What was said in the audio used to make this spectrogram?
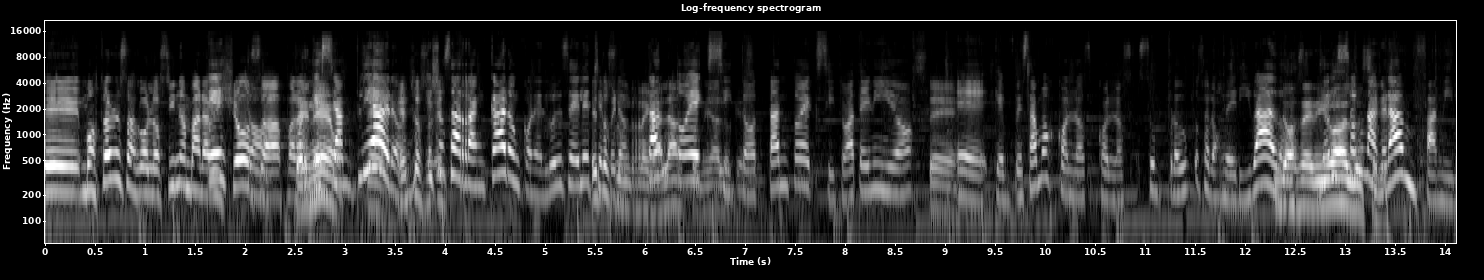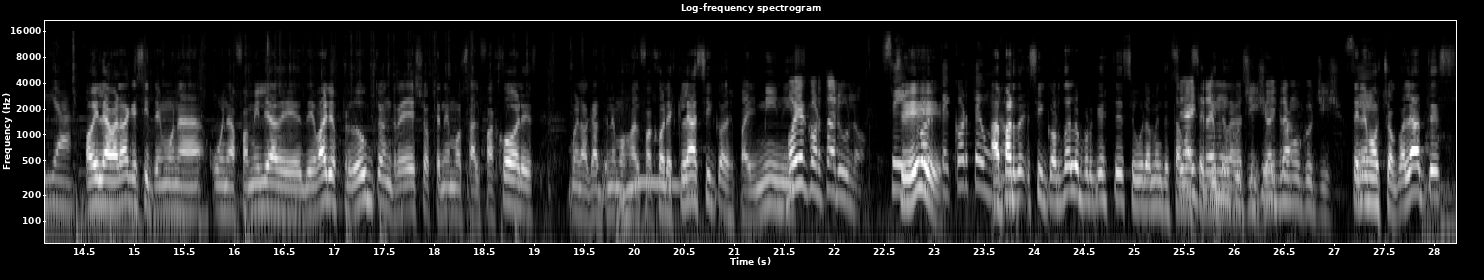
Eh, mostraron esas golosinas maravillosas Esto, para porque Tenemos. se ampliaron. Sí, es- Ellos arrancaron con el dulce de leche, pero regalazo, tanto que éxito, tanto éxito ha tenido Sí. eh, que empezamos con los con los subproductos o los derivados. Los derivados son una gran familia. Hoy la verdad que sí tenemos una, una familia de, de varios productos, entre ellos tenemos alfajores, bueno acá tenemos alfajores clásicos, de Spy Mini. Voy a cortar uno. Sí, corte, corte uno. Aparte, sí, cortalo porque este seguramente está Sí, más ahí traemos cerquita un de la cuchillo, ahí traemos un cuchillo. Tenemos chocolates,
